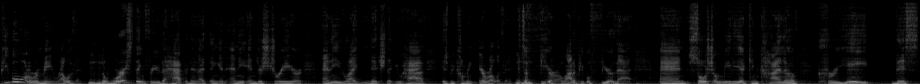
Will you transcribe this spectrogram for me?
people want to remain relevant. Mm-hmm. The worst thing for you to happen in, I think, in any industry or any like niche that you have is becoming irrelevant. It's a mm-hmm. fear. A lot of people fear that, and social media can kind of create this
